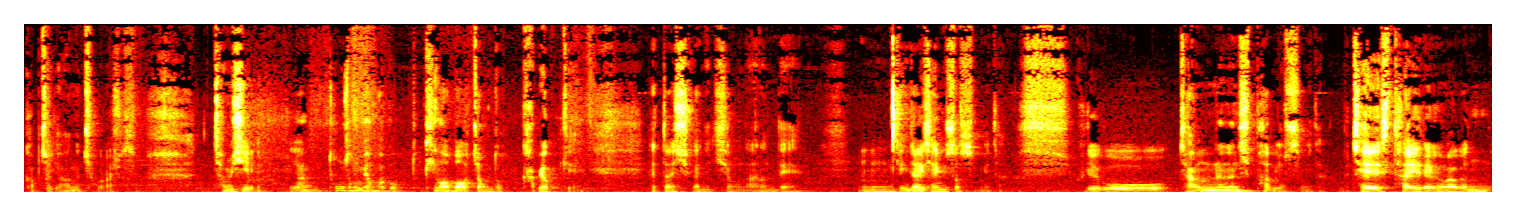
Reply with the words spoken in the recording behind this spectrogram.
갑자기 아는 척을 하셔서 잠시 그냥 통성명하고 토킹 어바웃 정도 가볍게 했던 시간이 기억나는데 음, 굉장히 재밌었습니다. 그리고 장르는 힙합이었습니다. 제 스타일의 음악은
